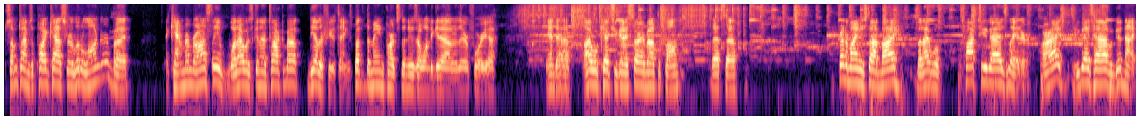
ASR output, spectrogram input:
Sometimes the podcasts are a little longer, but I can't remember honestly what I was going to talk about, the other few things, but the main parts of the news I wanted to get out are there for you. And uh, I will catch you guys. Sorry about the phone. That's a friend of mine who stopped by, but I will talk to you guys later. All right. You guys have a good night.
